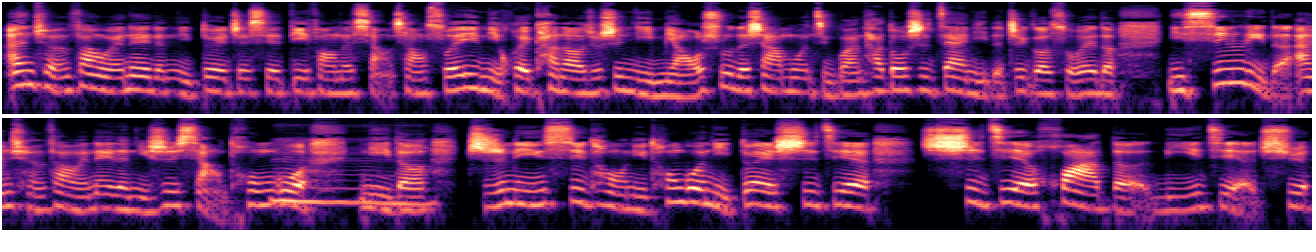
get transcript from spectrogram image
安全范围内的你对这些地方的想象，所以你会看到就是你描述的沙漠景观，它都是在你的这个所谓的你心里的安全范围内的。你是想通过你的殖民系统，你通过你对世界世界化的理解去。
